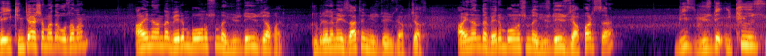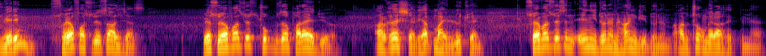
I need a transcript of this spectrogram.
Ve ikinci aşamada o zaman aynı anda verim bonusunu da %100 yapar. Gübrelemeyi zaten %100 yapacak. Aynı anda verim bonusunu da %100 yaparsa biz %200 verim soya fasulyesi alacağız. Ve soya fasulyesi çok güzel para ediyor. Arkadaşlar yapmayın lütfen. Soya fasulyesinin en iyi dönemi hangi dönem? Abi çok merak ettim ya.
